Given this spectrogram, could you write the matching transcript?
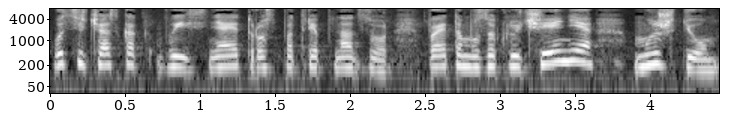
Вот сейчас, как выясняет Роспотребнадзор. Поэтому заключение мы ждем.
